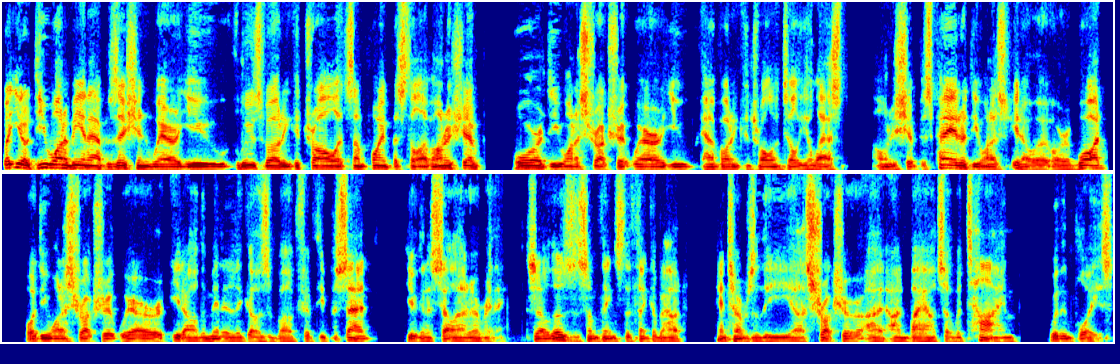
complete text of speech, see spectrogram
But you know do you want to be in that position where you lose voting control at some point but still have ownership? Or do you want to structure it where you have voting control until your last ownership is paid? Or do you want to you know or bought? Or do you want to structure it where, you know, the minute it goes above 50%, you're going to sell out everything? So those are some things to think about in terms of the uh, structure uh, on buyouts over time with employees.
